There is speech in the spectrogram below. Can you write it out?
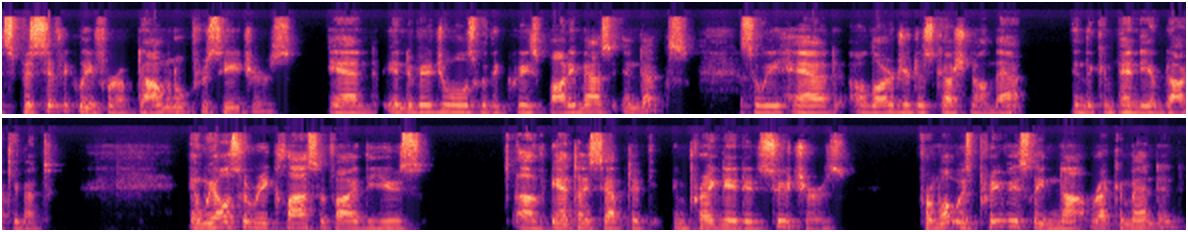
specifically for abdominal procedures and individuals with increased body mass index. So we had a larger discussion on that in the compendium document. And we also reclassified the use of antiseptic impregnated sutures from what was previously not recommended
